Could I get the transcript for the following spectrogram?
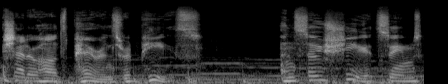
Shadowheart's parents are at peace. And so she, it seems.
